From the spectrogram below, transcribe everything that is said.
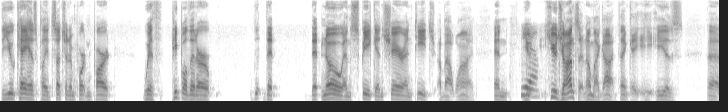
the UK has played such an important part with people that are that that know and speak and share and teach about wine. And yeah. Hugh, Hugh Johnson, oh my God, think he, he is. Uh,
